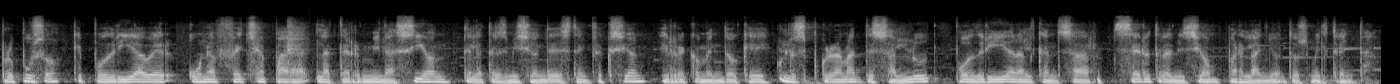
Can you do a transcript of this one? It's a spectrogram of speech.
propuso que podría haber una fecha para la terminación de la transmisión de esta infección y recomendó que los programas de salud podrían alcanzar cero transmisión para el año 2030.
